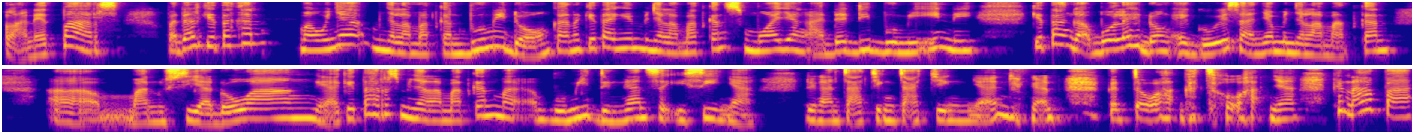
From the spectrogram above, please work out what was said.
planet Mars. Padahal kita kan maunya menyelamatkan bumi dong, karena kita ingin menyelamatkan semua yang ada di bumi ini. Kita nggak boleh dong egois hanya menyelamatkan uh, manusia doang. Ya, kita harus menyelamatkan bumi dengan seisinya, dengan cacing-cacingnya, dengan kecoa-kecoanya. Kenapa?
